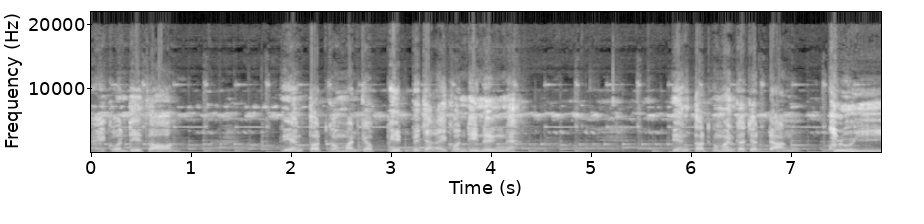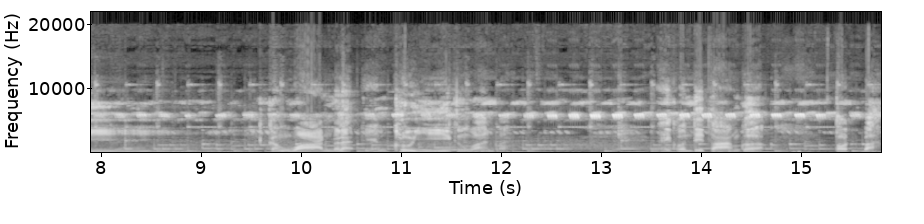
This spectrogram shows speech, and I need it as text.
ไอ้คนที่สองเสียงตดของมันก็ผิดไปจากไอ้คนที่หนึ่งนะ เสียงตดของมันก็จะดังคลุยกังวานไปแหละเสียงคลุยกังวานไป ไอคนที่สามก็ตดบ้าง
